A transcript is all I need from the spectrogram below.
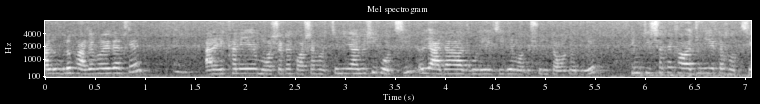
আলুগুলো ভাজা হয়ে গেছে। আর এখানে মশলাটা কষা হচ্ছে, নিরামিষই করছি। ওই আদা, ধনে, জিরে, মটরশুঁটি, টমেটো দিয়ে। রুটির সাথে খাওয়ার জন্য এটা হচ্ছে।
